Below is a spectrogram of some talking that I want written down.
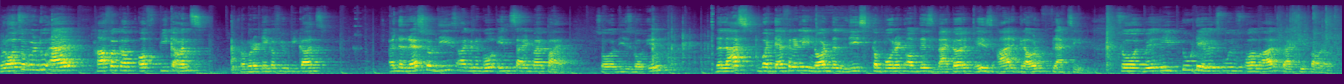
We're also going to add half a cup of pecans. So I'm going to take a few pecans. And the rest of these are going to go inside my pie. So these go in. The last but definitely not the least component of this batter is our ground flaxseed. So we'll need 2 tablespoons of our flaxseed powder.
